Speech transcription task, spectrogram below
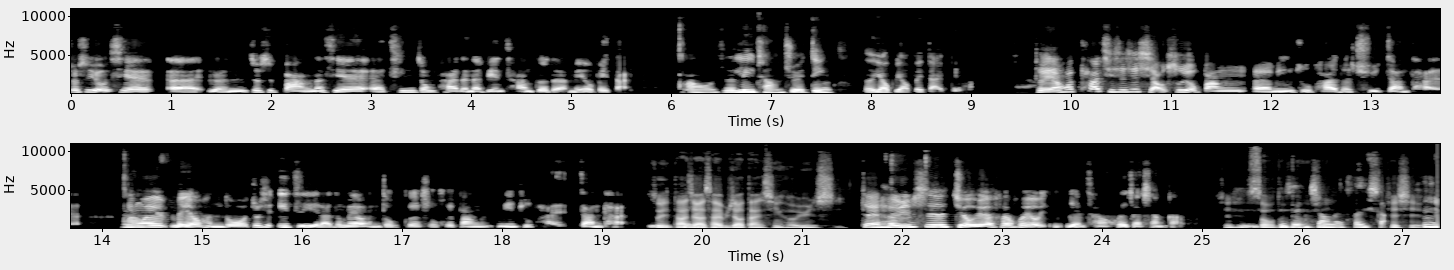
就是有些呃人就是帮那些呃听众派的那边唱歌的没有被逮捕。哦，就是立场决定呃要不要被逮捕嘛。对，然后他其实是少数有帮呃民主派的去站台的，因为没有很多，就是一直以来都没有很多歌手会帮民主派站台，所以大家才比较担心何韵诗。对，何韵诗九月份会有演唱会在香港。谢谢收的，谢谢上来分享，谢谢。嗯，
